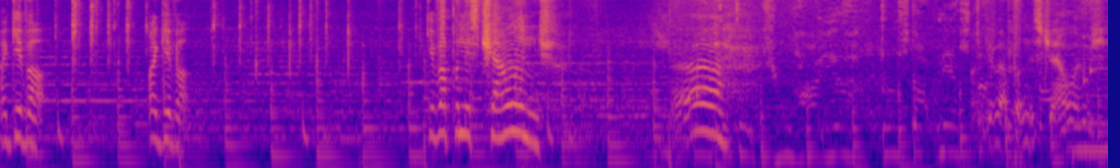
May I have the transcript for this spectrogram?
I give up. I give up. Give up on this challenge. Ah. I give up on this challenge.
